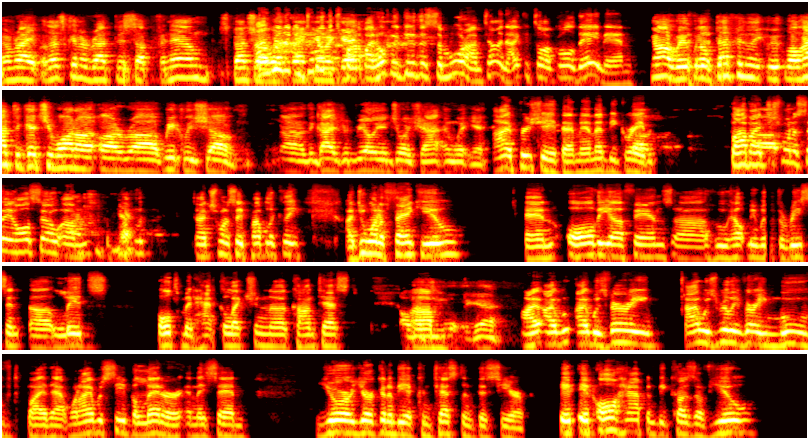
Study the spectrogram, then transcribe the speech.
all right. Well, that's gonna wrap this up for now. Spencer, I I really enjoyed this. Bob. I hope we do this some more. I'm telling you, I could talk all day, man. No, we, we'll definitely we- we'll have to get you on our, our uh, weekly show. Uh, the guys would really enjoy chatting with you. I appreciate that, man. That'd be great. Uh, Bob, I just want to say also, um, Yeah. I just want to say publicly, I do want to thank you and all the uh, fans uh, who helped me with the recent uh, Lids Ultimate Hat Collection uh, contest. Oh, Um, yeah. I, I, w- I was very, I was really very moved by that when I received the letter and they said, "You're you're going to be a contestant this year." It it all happened because of you,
